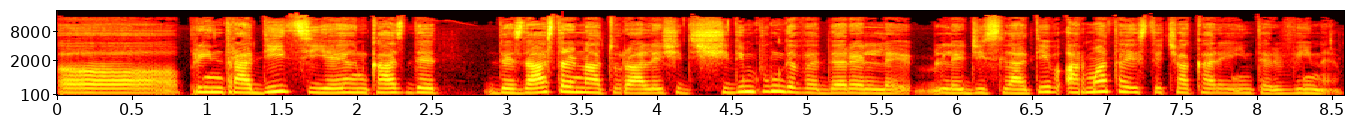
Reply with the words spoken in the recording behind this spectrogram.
Uh, prin tradiție, în caz de dezastre naturale și, și din punct de vedere le, legislativ, armata este cea care intervine.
